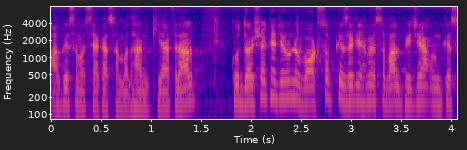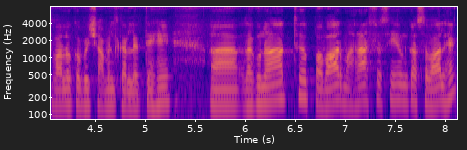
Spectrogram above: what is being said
आपकी समस्या का समाधान किया। फ़िलहाल कुछ दर्शक हैं जिन्होंने व्हाट्सअप के ज़रिए हमें सवाल भेजा उनके सवालों को भी शामिल कर लेते हैं। रघुनाथ पवार महाराष्ट्र से हैं उनका सवाल है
